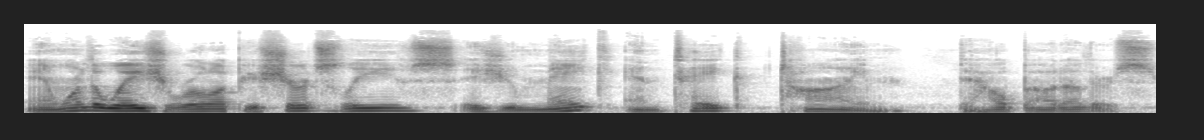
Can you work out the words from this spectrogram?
And one of the ways you roll up your shirt sleeves is you make and take time to help out others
